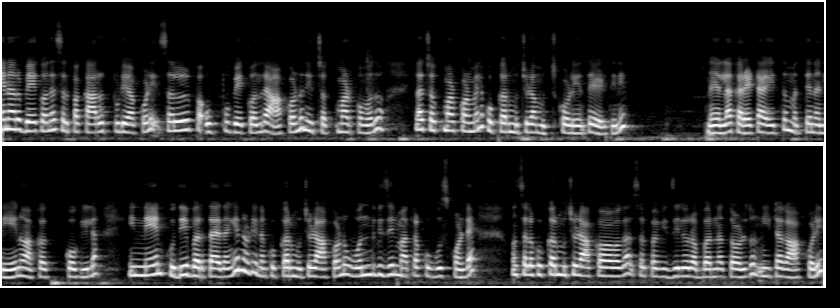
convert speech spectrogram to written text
ಏನಾದ್ರು ಬೇಕು ಅಂದರೆ ಸ್ವಲ್ಪ ಖಾರದ ಪುಡಿ ಹಾಕ್ಕೊಳ್ಳಿ. ಸ್ವಲ್ಪ ಉಪ್ಪು ಬೇಕು ಅಂದರೆ ಹಾಕ್ಕೊಂಡು ನೀವು ಚೆಕ್ ಮಾಡ್ಕೊಬೋದು. ಎಲ್ಲ ಚೆಕ್ ಮಾಡ್ಕೊಂಡ್ಮೇಲೆ ಕುಕ್ಕರ್ ಮುಚ್ಚಿಡ ಮುಚ್ಕೊಳ್ಳಿ ಅಂತ ಹೇಳ್ತೀನಿ. ಎಲ್ಲ ಕರೆಕ್ಟಾಗಿತ್ತು ಮತ್ತು ನಾನು ಏನು ಹಾಕೋಕ್ಕೆ ಹೋಗಲಿಲ್ಲ. ಇನ್ನೇನು ಕುದಿ ಬರ್ತಾ ಇದ್ದಂಗೆ ನೋಡಿ ನಾನು ಕುಕ್ಕರ್ ಮುಚ್ಚಳ ಹಾಕ್ಕೊಂಡು ಒಂದು ವಿಸಿಲ್ ಮಾತ್ರ ಕುಗ್ಗಿಸ್ಕೊಂಡೆ. ಒಂದು ಸಲ ಕುಕ್ಕರ್ ಮುಚ್ಚಳ ಹಾಕೋವಾಗ ಸ್ವಲ್ಪ ವಿಸಿಲು ರಬ್ಬರ್ನ ತೊಳೆದು ನೀಟಾಗಿ ಹಾಕ್ಕೊಳ್ಳಿ.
